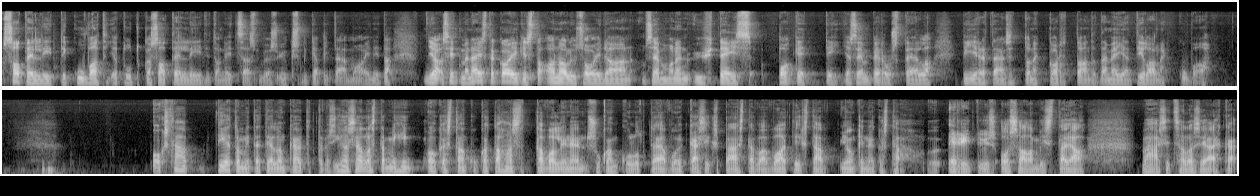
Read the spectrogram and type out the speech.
satelliittikuvat ja tutkasatelliitit on itse asiassa myös yksi, mikä pitää mainita. Ja sitten me näistä kaikista analysoidaan semmoinen yhteispaketti, ja sen perusteella piirretään sitten tuonne karttaan tätä meidän tilannekuvaa onko tämä tieto, mitä teillä on käytettävissä, ihan sellaista, mihin oikeastaan kuka tahansa tavallinen sukankuluttaja voi käsiksi päästä, vai vaatiiko tämä jonkinnäköistä erityisosaamista ja vähän sitten sellaisia ehkä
